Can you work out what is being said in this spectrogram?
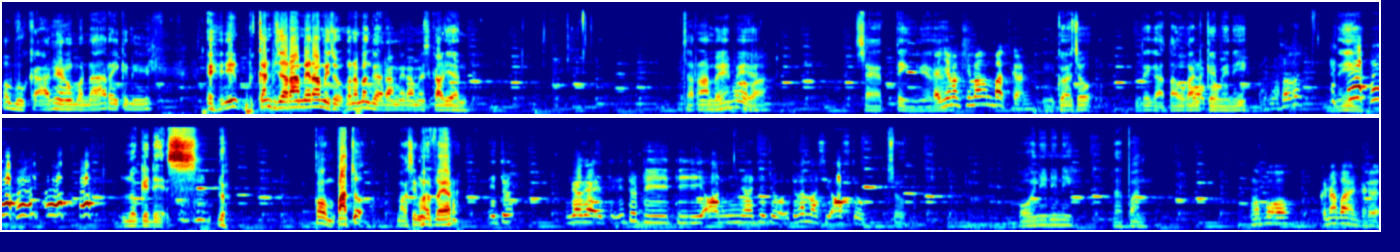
Oh bukaan yang menarik ini. Eh ini kan bisa rame-rame cok. Kenapa nggak rame-rame sekalian? Cara nambahnya apa ya? Setting ya kan? Kayaknya maksimal 4 kan? Enggak cok. Nanti nggak tahu kan game Cok. ini. Nih. Look at this. Loh. Kok empat cok? Maksimal player? Itu enggak enggak itu, itu di di on aja, Cuk. Itu kan masih off tuh. Cok. Oh ini nih nih. Delapan. Ngopo? Kenapa Dre?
